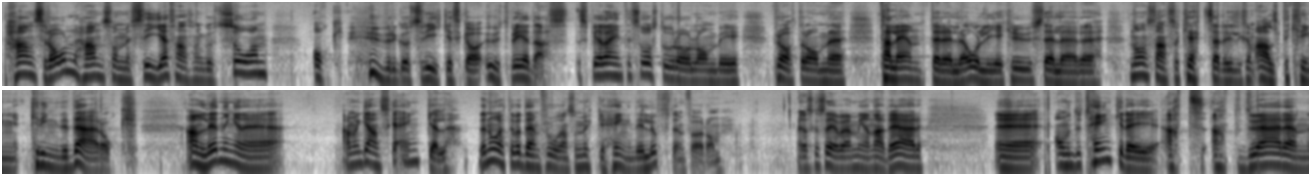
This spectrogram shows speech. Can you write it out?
hans roll, han som Messias, han som Guds son, och hur Guds rike ska utbredas. Det spelar inte så stor roll om vi pratar om eh, talenter eller oljekrus eller eh, någonstans så kretsar det liksom alltid kring, kring det där. Och anledningen är ja, men ganska enkel. Det är nog att det var den frågan som mycket hängde i luften för dem. Jag ska säga vad jag menar. Det är eh, om du tänker dig att, att du är en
